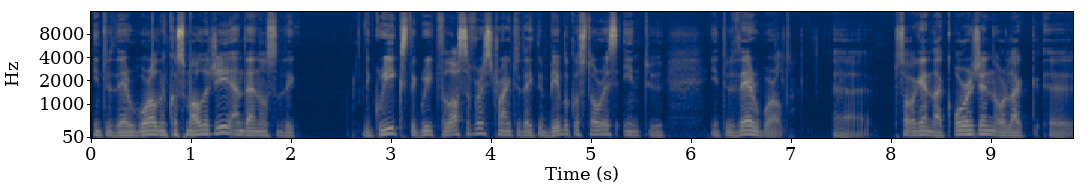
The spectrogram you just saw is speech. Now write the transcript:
into their world and cosmology, and then also the the Greeks, the Greek philosophers, trying to take the biblical stories into into their world. Uh, so again, like Origen or like uh,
